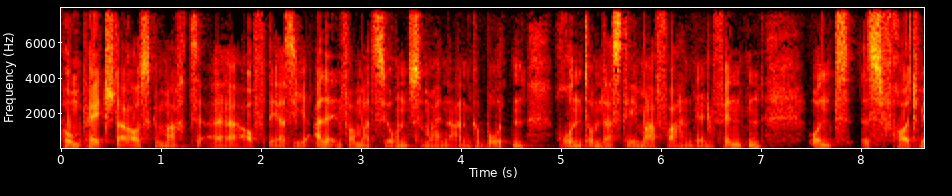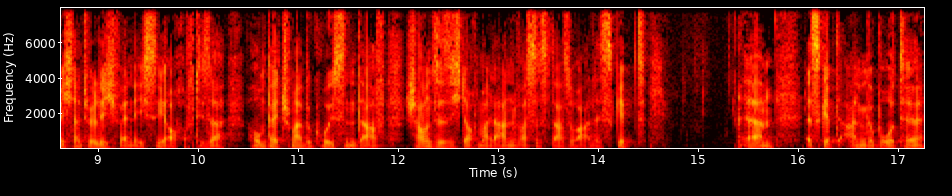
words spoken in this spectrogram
Homepage daraus gemacht, äh, auf der Sie alle Informationen zu meinen Angeboten rund um das Thema Verhandeln finden. Und es freut mich natürlich, wenn ich Sie auch auf dieser Homepage mal begrüßen darf. Schauen Sie sich doch mal an, was es da so alles gibt. Ähm, es gibt Angebote,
